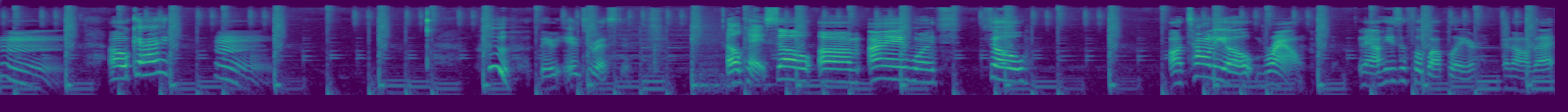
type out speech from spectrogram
Hmm, okay, hmm. Whew, very interesting. Okay, so um, I want so Antonio Brown now, he's a football player and all that.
